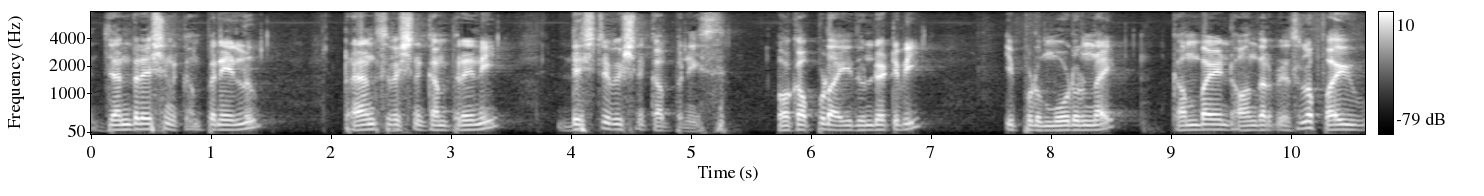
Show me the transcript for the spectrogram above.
జనరేషన్ కంపెనీలు ట్రాన్స్మిషన్ కంపెనీని డిస్ట్రిబ్యూషన్ కంపెనీస్ ఒకప్పుడు ఐదు ఉండేటివి ఇప్పుడు మూడు ఉన్నాయి కంబైన్డ్ ఆంధ్రప్రదేశ్లో ఫైవ్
